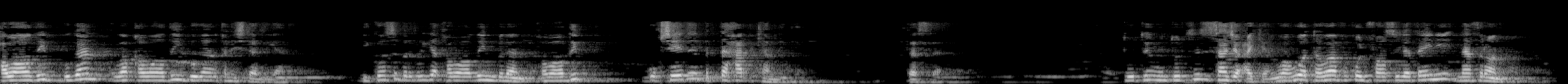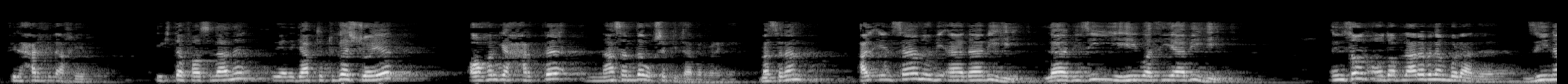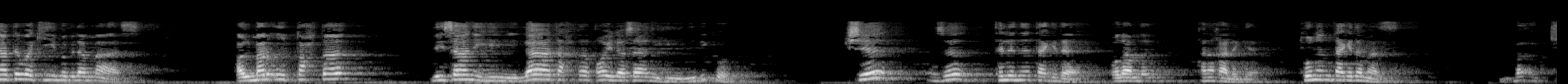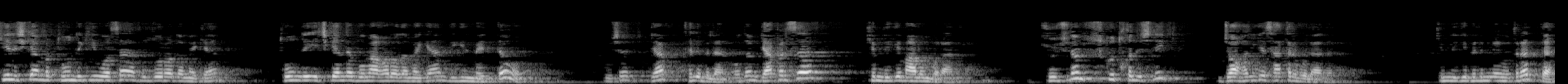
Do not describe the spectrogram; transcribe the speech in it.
qavodib bo'lgan va qavodiy bo'lgan qilichlar degani ikkovsi bir biriga qavodin bilan qavodib o'xshaydi bitta harf kamligi. Bittasida o'n to'rtinchisi saja ekan. Fil harfil akhir. Ikkita fosilani ya'ni gapni tugash joyi oxirgi harfda nasrda o'xshab ketadi bir biriga masalan الإنسان بآدابه لا بزيه وثيابه bi ziyyihi va thiyabihi. Inson odoblari bilan bo'ladi ziynati va kiyimi bilan emas. Al mar'u tahta lisanihi la tahta toylasanihi deydiku. Kishi o'zi tilini tagida odamni qanaqaligi to'nini tagida emas. Kelishgan bir to'nni kiyib olsa bu zo'r odam ekan to'nni ichganda bu mag'ur odam ekan deyilmaydida u. o'sha gap tili bilan odam gapirsa kimligi ma'lum bo'ladi shuning uchun ham sukut qilishlik johilga satr bo'ladi kimligi bilinmay o'tiradida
